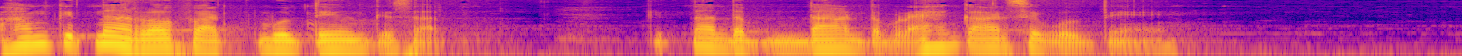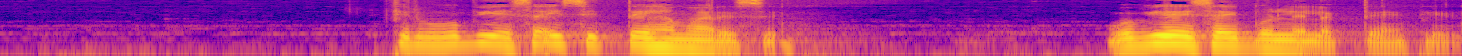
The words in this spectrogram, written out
हम कितना रफ बोलते हैं उनके साथ। कितना दब डांट दबड़ा अहंकार से बोलते हैं। फिर वो भी ऐसा ही सीखते हैं हमारे से। वो भी ऐसा ही बोलने लगते हैं फिर।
